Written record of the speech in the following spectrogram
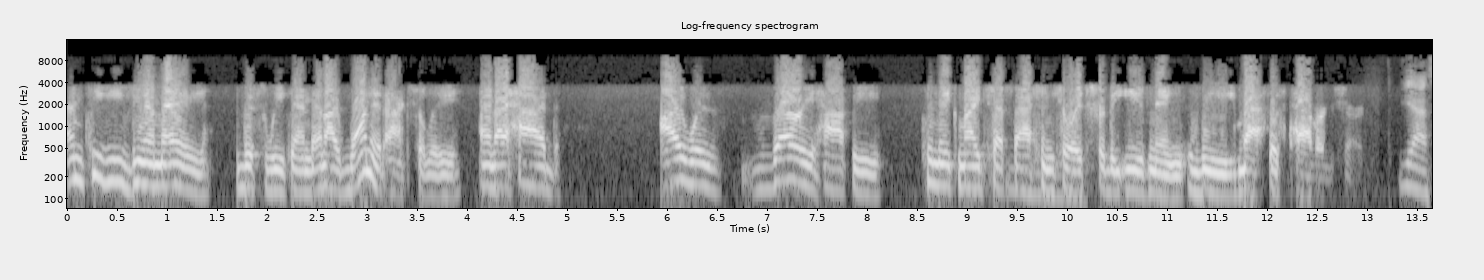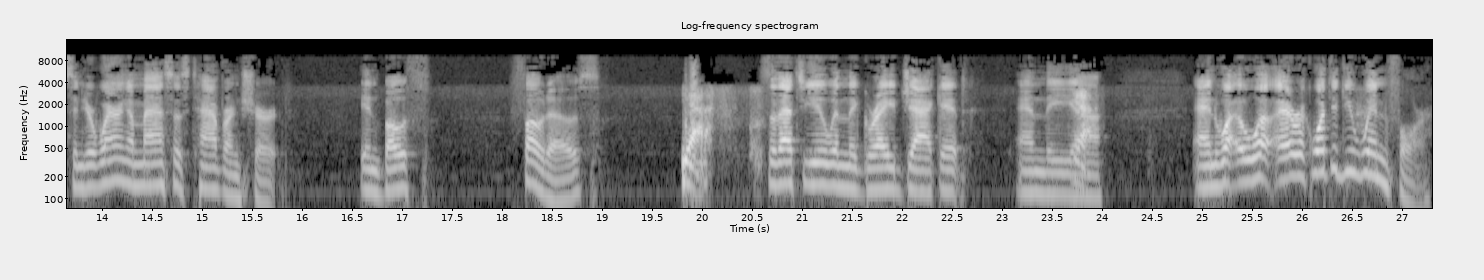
MTV VMA this weekend, and I won it actually. And I had, I was very happy to make my chef fashion choice for the evening, the Massa's Tavern shirt. Yes, and you're wearing a Massa's Tavern shirt in both photos. Yes. So that's you in the gray jacket and the Yeah. uh and what what Eric, what did you win for?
